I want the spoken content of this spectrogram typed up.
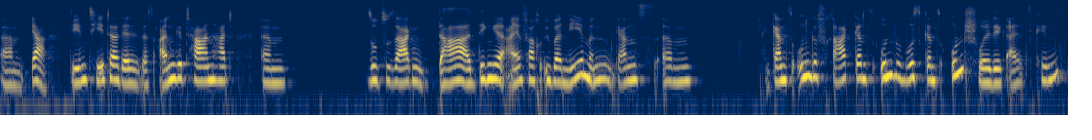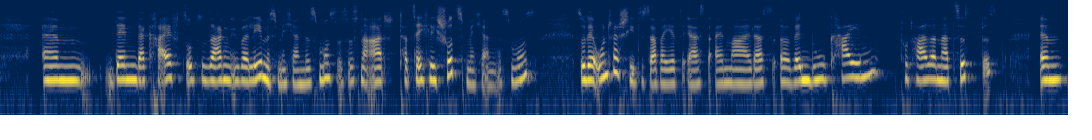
ähm, ja den Täter, der dir das angetan hat, ähm, sozusagen da Dinge einfach übernehmen, ganz, ähm, ganz ungefragt, ganz unbewusst, ganz unschuldig als Kind. Ähm, denn da greift sozusagen Überlebensmechanismus. Es ist eine Art tatsächlich Schutzmechanismus. So der Unterschied ist aber jetzt erst einmal, dass äh, wenn du kein totaler Narzisst bist, ähm,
